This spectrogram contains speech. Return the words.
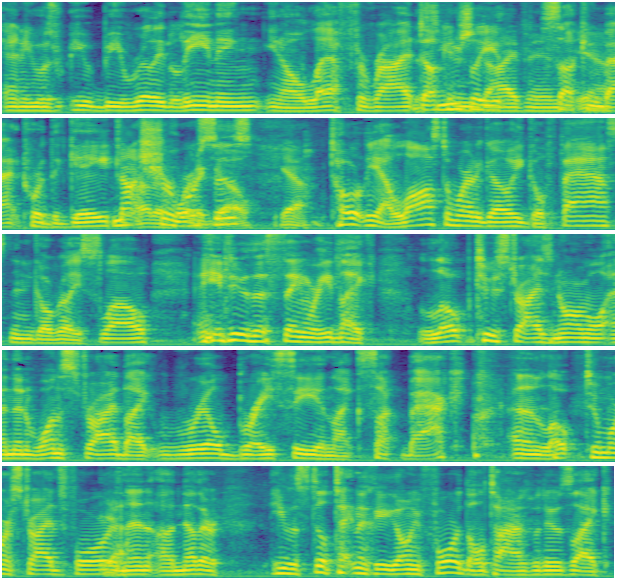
and he was he would be really leaning you know left to right Ducking, usually diving, sucking yeah. back toward the gate Not or sure where to go, yeah. totally yeah lost on where to go. He'd go fast and then he'd go really slow. And he'd do this thing where he'd like lope two strides normal and then one stride like real bracy and like suck back and then lope two more strides forward and then another he was still technically going forward the whole time but it was like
